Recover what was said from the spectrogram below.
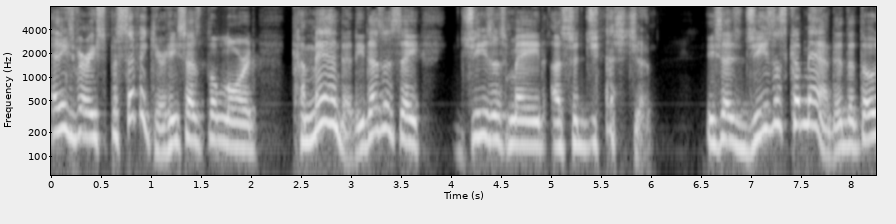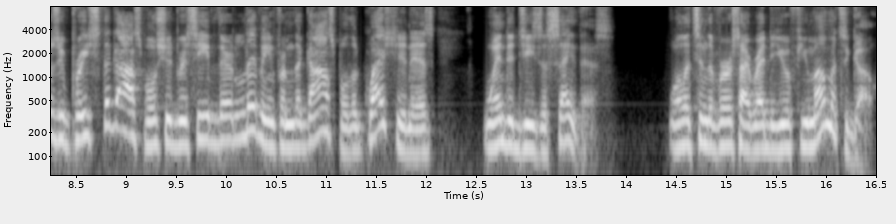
And he's very specific here. He says the Lord commanded. He doesn't say Jesus made a suggestion. He says Jesus commanded that those who preach the gospel should receive their living from the gospel. The question is, when did Jesus say this? Well, it's in the verse I read to you a few moments ago.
